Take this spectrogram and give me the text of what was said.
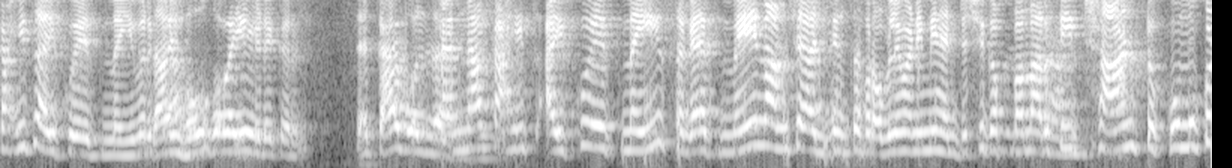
काहीच ऐकू येत नाही बरं नाही का? हो बाई. इकडे कर. तर काय बोलणार त्यांना काहीच ऐकू येत नाही. सगळ्यात मेन आमच्या आजींचा प्रॉब्लेम आणि मी ह्यांच्याशी गप्पा मारती. छान टुकुमुकू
